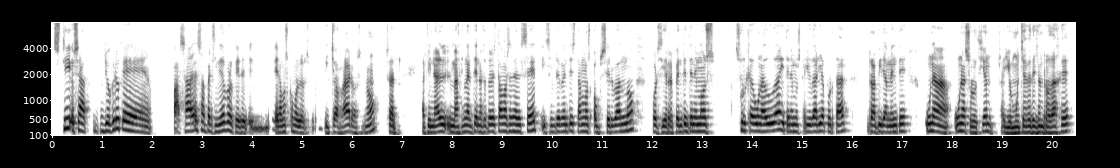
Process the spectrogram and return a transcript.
Sí, o sea, yo creo que pasaba desapercibido porque éramos como los bichos raros, ¿no? O sea, al final, imagínate, nosotros estamos en el set y simplemente estamos observando por si de repente tenemos, surge alguna duda y tenemos que ayudar y aportar rápidamente una, una solución. O sea, yo muchas veces en rodaje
